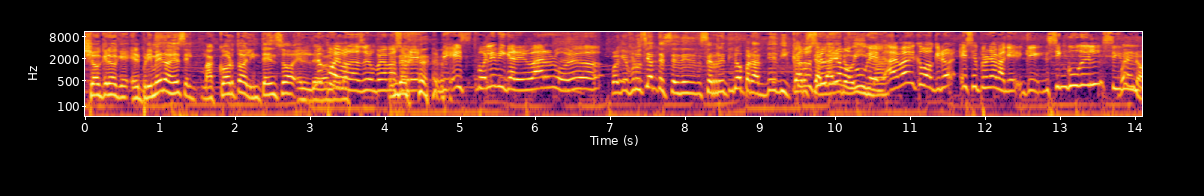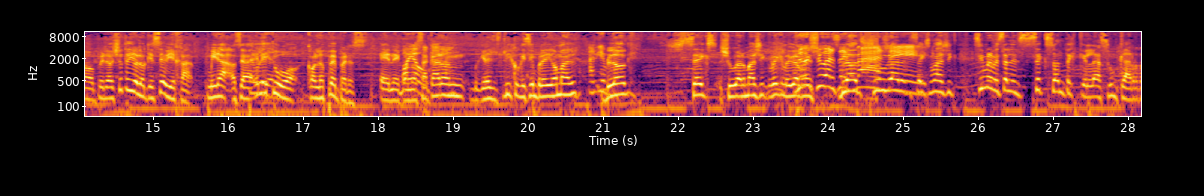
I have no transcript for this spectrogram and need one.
Yo creo que el primero es el más corto, el intenso, el de No donde podemos no- hacer un programa sobre. es polémica en el bar, boludo. Porque Fruciante se, de- se retiró para Como dedicarse si a no la tuviéramos Google. heroína. Además, es como que no. Ese programa que, que sin Google, sin. Bueno, pero yo te digo lo que sé, vieja. Mira, o sea, Está él bien. estuvo con los Peppers en, eh, cuando sacaron el disco que siempre digo mal, Blood, Sex, Sugar Magic, ve que lo digo Blood. Sugar, Sex Blood, Magic. Sugar, Sex Magic. Siempre me sale el sexo antes que el azúcar.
